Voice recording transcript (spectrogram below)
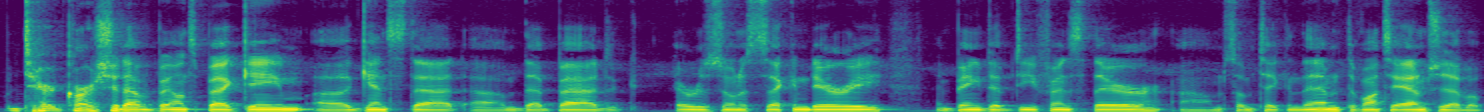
Derek Carr should have a bounce back game uh, against that um, that bad Arizona secondary and banged up defense there. Um, so I'm taking them. Davante Adams should have a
